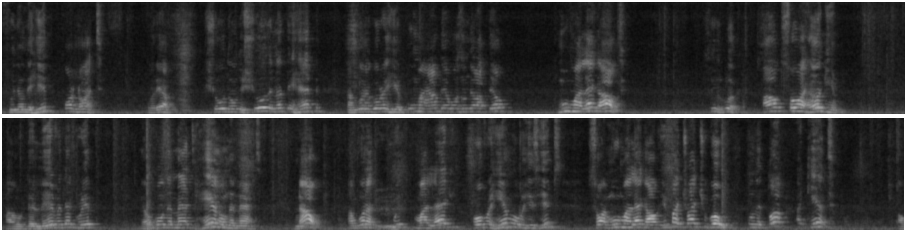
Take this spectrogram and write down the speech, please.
Foot on um the hip or not. Whatever. Shoulder on the shoulder, nothing happened. I'm gonna go right here. Pull my arm that was on the lapel. Move my leg out. See, look. Out so I hug him. I will deliver the grip. Elbow on the mat, hand on the mat. Now, I'm gonna put my leg over him, over his hips, so I move my leg out. If I try to go on the top, I can't. I'll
